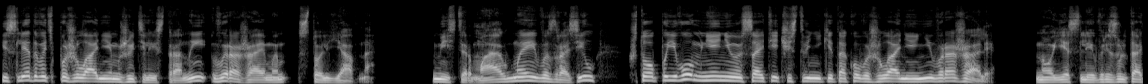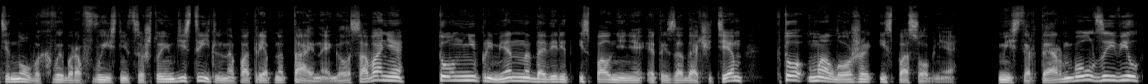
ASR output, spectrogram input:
и следовать пожеланиям жителей страны, выражаемым столь явно. Мистер Майлдмей возразил, что, по его мнению, соотечественники такого желания не выражали, но если в результате новых выборов выяснится, что им действительно потребно тайное голосование, то он непременно доверит исполнение этой задачи тем, кто моложе и способнее. Мистер Тернбулл заявил,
